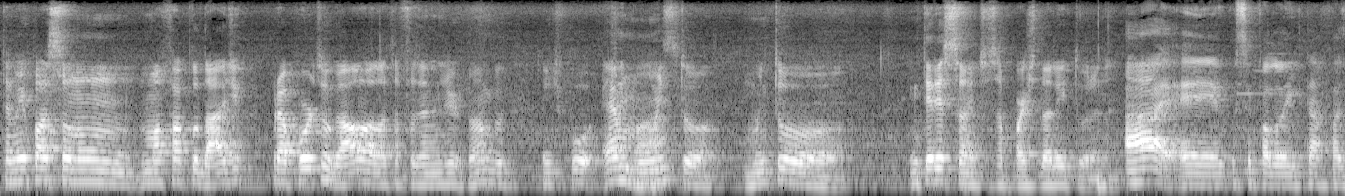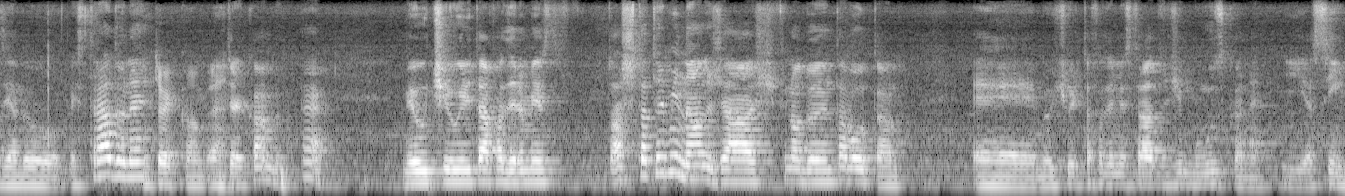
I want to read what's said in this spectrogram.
também passou num- numa faculdade para Portugal, ela tá fazendo intercâmbio. Então, tipo, é Que massa. muito, muito interessante essa parte da leitura, né? Ah, é, você falou aí que tá fazendo mestrado, né? Intercâmbio, é. Intercâmbio? É. Meu tio, ele tá fazendo mestrado. Acho que tá terminando já, acho que final do ano tá voltando. É, meu tio, ele tá fazendo mestrado de música, né? E assim,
